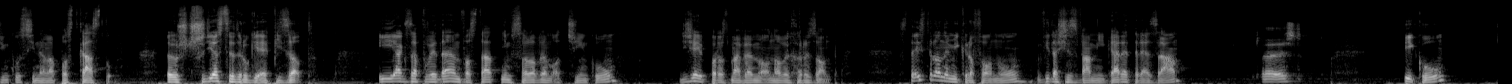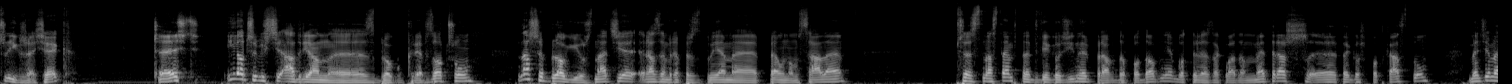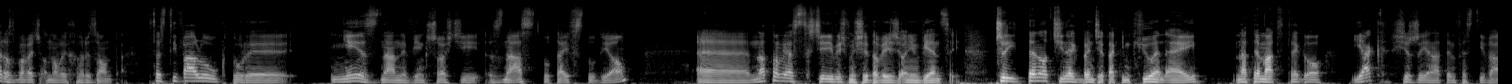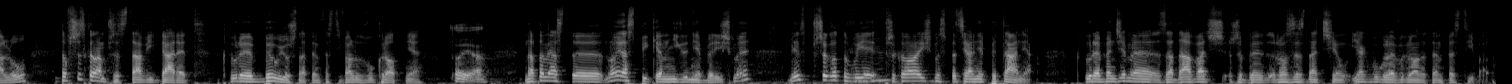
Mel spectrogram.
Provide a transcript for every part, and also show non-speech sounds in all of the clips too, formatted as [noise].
Odcinku Cinema Podcastu. To już 32 epizod. I jak zapowiadałem w ostatnim solowym odcinku, dzisiaj porozmawiamy o Nowych Horyzontach. Z tej strony mikrofonu wita się z Wami Gareth Reza, Cześć. Piku, czyli Grzesiek Cześć. i oczywiście Adrian e, z blogu Krew z Oczu. Nasze blogi już znacie, razem reprezentujemy pełną salę. Przez następne dwie godziny prawdopodobnie, bo tyle zakładam metraż e, tegoż podcastu, będziemy rozmawiać o Nowych Horyzontach. Festiwalu, który nie jest znany większości z nas tutaj w studio. E, natomiast chcielibyśmy się dowiedzieć o nim więcej. Czyli ten odcinek będzie takim QA na temat tego, jak się żyje na tym festiwalu. To wszystko nam przedstawi Gareth, który był już na tym festiwalu dwukrotnie. To ja. Natomiast e, no ja z Pikiem nigdy nie byliśmy, więc przygotowuje, przygotowaliśmy specjalnie pytania, które będziemy zadawać, żeby rozeznać się, jak w ogóle wygląda ten festiwal.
